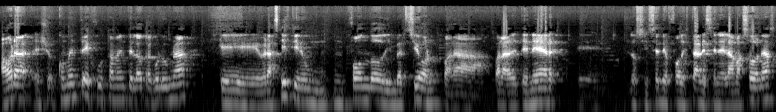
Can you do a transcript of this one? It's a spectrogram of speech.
Ahora, yo comenté justamente en la otra columna que Brasil tiene un, fondo de inversión para, detener eh, los incendios forestales en el Amazonas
